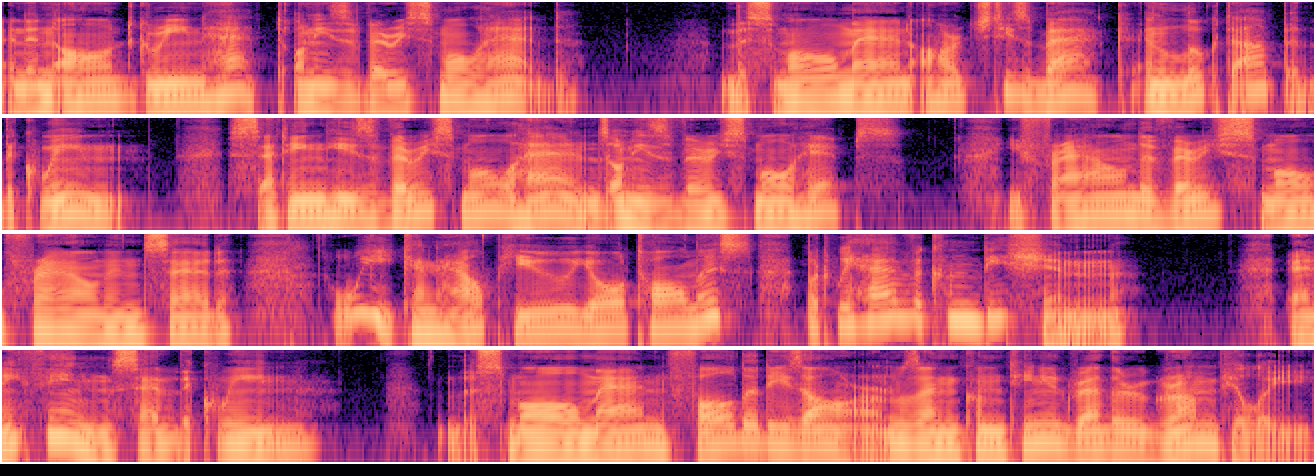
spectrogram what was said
and an odd green hat on his very small head. The small man arched his back and looked up at the queen, setting his very small hands on his very small hips. He frowned a very small frown and said, "We can help you, your tallness, but we have a condition." "Anything," said the queen. The small man folded his arms and continued rather grumpily,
